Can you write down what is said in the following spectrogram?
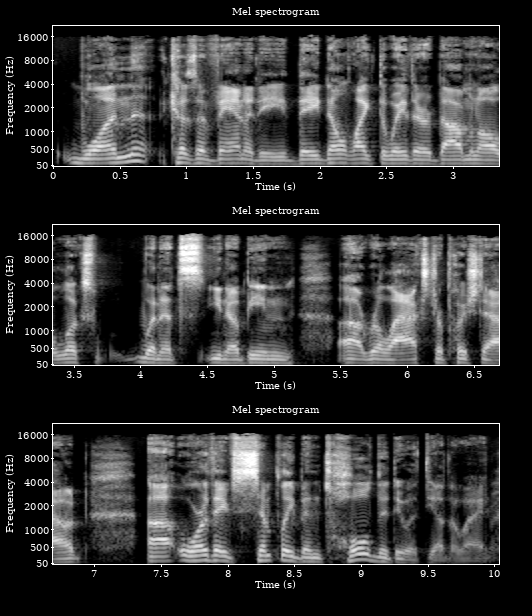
one because of vanity they don't like the way their abdominal looks when it's you know being uh, relaxed or pushed out uh, or they've simply been told to do it the other way right.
